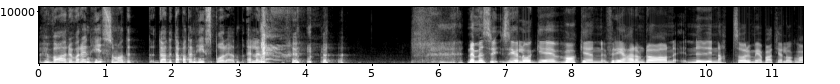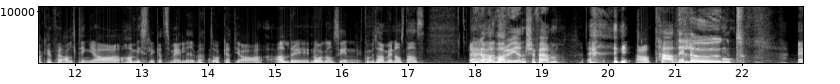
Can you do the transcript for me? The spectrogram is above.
Hur var det? Var det en hiss som hade... Du hade tappat en hiss på den? Eller? Nej men så, så jag låg eh, vaken för det häromdagen, nu i natt så var det mer bara att jag låg vaken för allting jag har misslyckats med i livet och att jag aldrig någonsin kommer ta mig någonstans. Hur gammal Eh, var du igen? 25? ja. Ta det lugnt. Eh,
